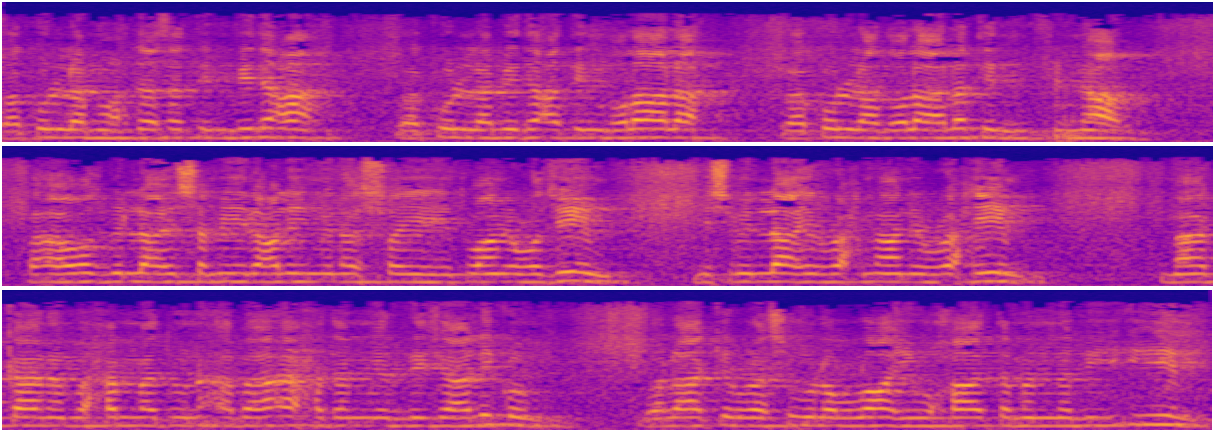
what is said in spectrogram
وكل محدثة بدعة، وكل بدعة ضلالة، وكل ضلالة في النار. فأعوذ بالله السميع العليم من الشيطان الرجيم. بسم الله الرحمن الرحيم. ما كان محمد أبا أحدا من رجالكم، ولكن رسول الله وخاتم النبيين.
